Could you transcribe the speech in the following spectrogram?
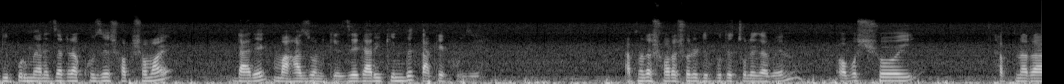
ডিপুর ম্যানেজাররা খুঁজে, সবসময় ডাইরেক্ট মাহাজনকে, যে গাড়ি কিনবে তাকে খুঁজে। আপনারা সরাসরি ডিপুতে চলে যাবেন। অবশ্যই আপনারা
